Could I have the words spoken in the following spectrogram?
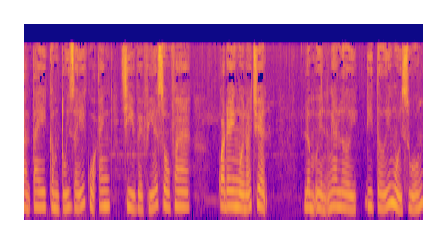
bàn tay cầm túi giấy của anh chỉ về phía sofa. Qua đây ngồi nói chuyện. Lâm Uyển nghe lời, đi tới ngồi xuống.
